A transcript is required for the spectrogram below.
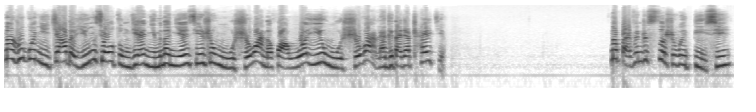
那如果你家的营销总监你们的年薪是五十万的话，我以五十万来给大家拆解。那百分之四十为底薪，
